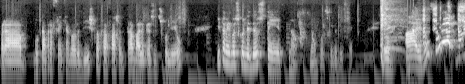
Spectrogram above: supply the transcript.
para botar para frente agora o disco, foi a faixa de trabalho que a gente escolheu. E também vou escolher Deus tem. Não, não vou escolher Deus tem. Eu... Ai, não sei. Eu adoro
